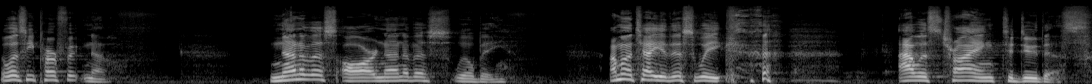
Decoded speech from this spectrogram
Was he perfect? No. None of us are, none of us will be. I'm going to tell you this week, I was trying to do this.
